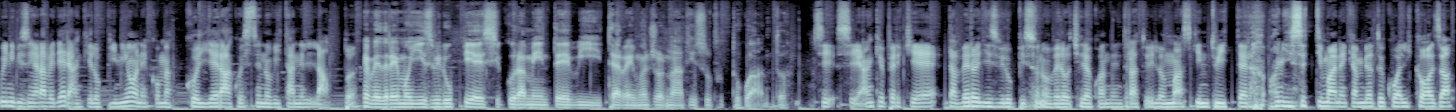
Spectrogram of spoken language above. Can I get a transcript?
quindi bisognerà vedere anche l'opinione come accoglierà queste novità nell'app. Che vedremo gli sviluppi e sicuramente vi terremo aggiornati su tutto quanto. Sì, sì, anche perché davvero gli sviluppi sono veloci da quando è entrato Elon Musk in Twitter, ogni settimana è cambiato qualcosa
